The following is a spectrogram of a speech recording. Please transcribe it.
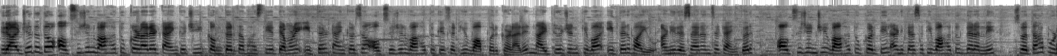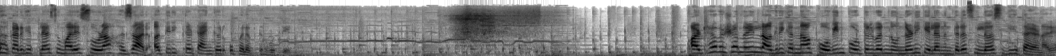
राज्यात आता ऑक्सिजन वाहतूक करणाऱ्या टँकरची कमतरता भासतीये त्यामुळे इतर टँकरचा ऑक्सिजन वाहतुकीसाठी वापर करणारे नायट्रोजन किंवा इतर वायू आणि रसायनांचे टँकर ऑक्सिजनची वाहतूक करतील आणि त्यासाठी वाहतूकदारांनी स्वतः पुढाकार घेतल्यास सुमारे सोळा हजार अतिरिक्त टँकर उपलब्ध होतील. अठरा वर्षांवरील नागरिकांना कोविन पोर्टलवर नोंदणी केल्यानंतरच लस घेता येणार आहे.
